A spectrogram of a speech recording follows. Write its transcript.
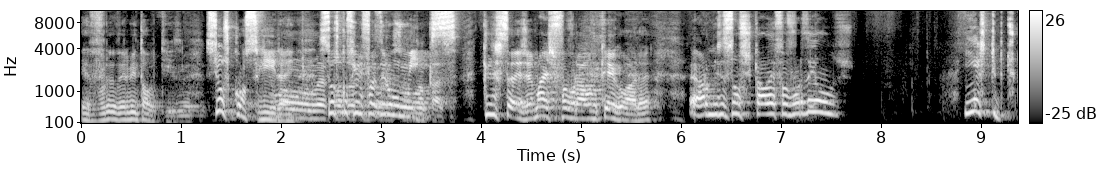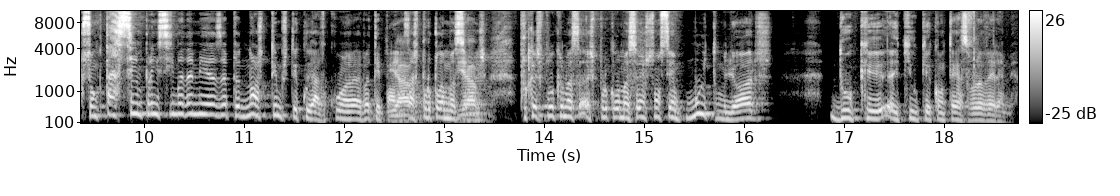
é verdadeiramente obtido. Se eles conseguirem, não, não é se eles conseguirem fazer um mix que lhes seja mais favorável do que agora, a harmonização fiscal é a favor deles. E este tipo de discussão que está sempre em cima da mesa. Portanto, nós temos de ter cuidado com a bater palmas yeah, às proclamações, yeah. porque as proclamações, as proclamações são sempre muito melhores do que aquilo que acontece verdadeiramente.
